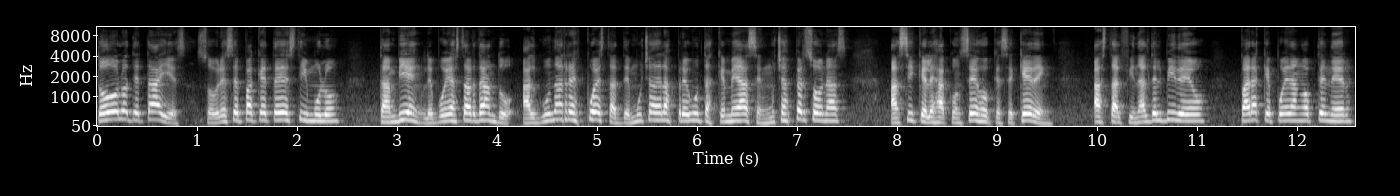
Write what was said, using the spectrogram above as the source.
todos los detalles sobre ese paquete de estímulo. También les voy a estar dando algunas respuestas de muchas de las preguntas que me hacen muchas personas, así que les aconsejo que se queden hasta el final del video para que puedan obtener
